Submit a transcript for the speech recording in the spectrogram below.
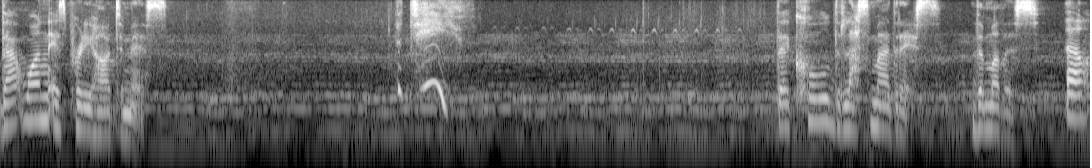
that one is pretty hard to miss. The teeth! They're called Las Madres, the mothers. Oh.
